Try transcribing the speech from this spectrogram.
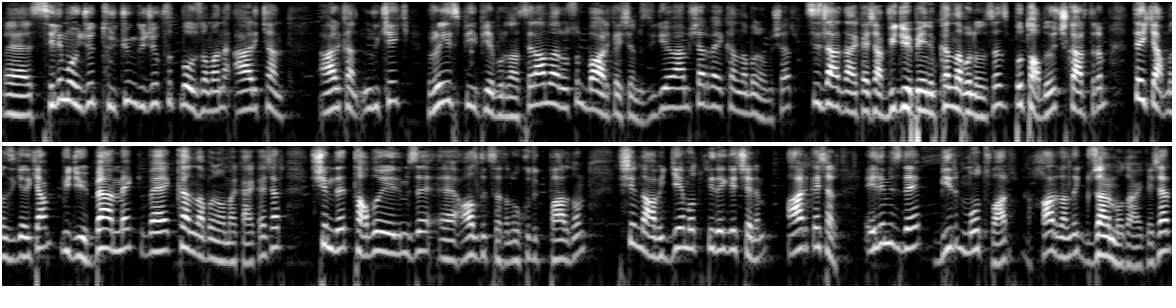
Ee, Selim Oyuncu, Türk'ün Gücü, Futbol Zamanı, Erkan, Erkan Ürkek, Reis PP'ye buradan selamlar olsun. Bu arkadaşlarımız video vermişler ve kanala abone olmuşlar. Sizler de arkadaşlar videoyu beğenip kanala abone olursanız bu tabloyu çıkartırım. Tek yapmanız gereken videoyu beğenmek ve kanala abone olmak arkadaşlar. Şimdi tabloyu elimize e, aldık zaten okuduk pardon. Şimdi abi Game Mode 1'e geçelim. Arkadaşlar elimizde bir mod var. Harbiden de güzel mod arkadaşlar.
